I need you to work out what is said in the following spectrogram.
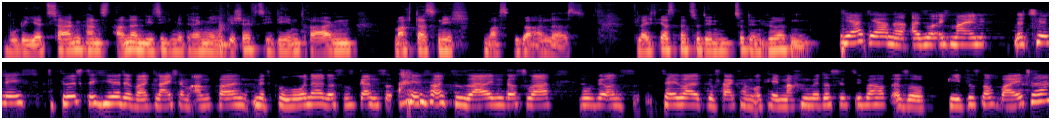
wo du jetzt sagen kannst, anderen, die sich mit irgendwelchen Geschäftsideen tragen, mach das nicht, mach's lieber anders. Vielleicht erstmal zu den, zu den Hürden. Ja, gerne. Also ich meine, natürlich, die größte Hürde war gleich am Anfang mit Corona. Das ist ganz einfach zu sagen. Das war, wo wir uns selber gefragt haben, okay, machen wir das jetzt überhaupt? Also geht es noch weiter?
